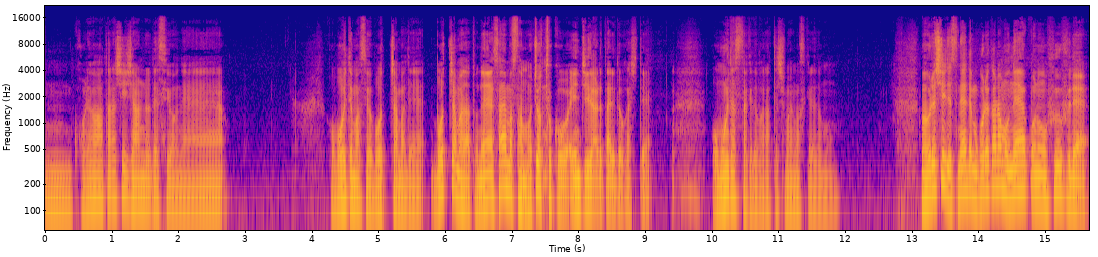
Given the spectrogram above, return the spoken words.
うん、これは新しいジャンルですよね。覚えてますよ、坊ちゃまで。坊ちゃまだとね、佐山さんもちょっとこう演じられたりとかして、思い出すだけで笑ってしまいますけれども。まあ嬉しいですね。でもこれからもね、この夫婦で、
